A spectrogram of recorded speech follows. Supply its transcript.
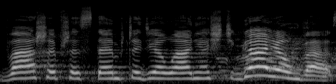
wasze przestępcze działania ścigają was.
